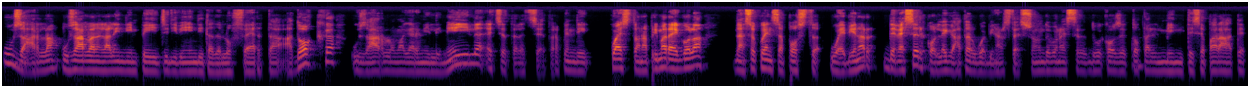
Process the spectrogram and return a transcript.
usarla, usarla nella landing page di vendita dell'offerta ad hoc, usarlo magari nelle mail, eccetera, eccetera. Quindi questa è una prima regola, la sequenza post webinar deve essere collegata al webinar stesso, non devono essere due cose totalmente separate.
